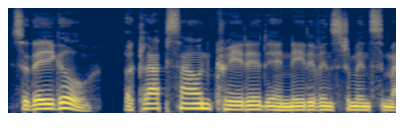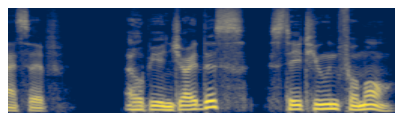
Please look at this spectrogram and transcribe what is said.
So there you go, a clap sound created in Native Instruments Massive. I hope you enjoyed this. Stay tuned for more.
